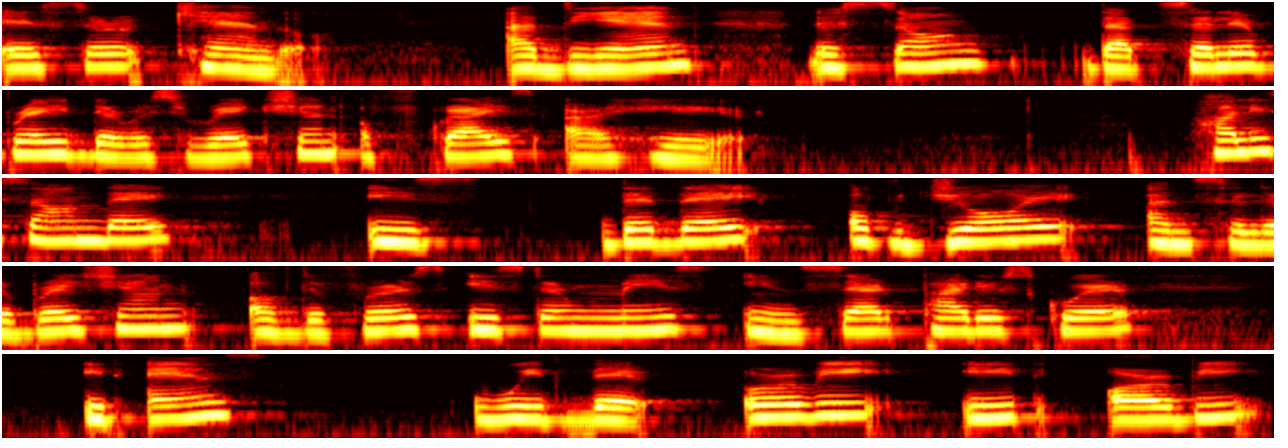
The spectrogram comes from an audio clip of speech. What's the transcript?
Easter candle. At the end, the song that celebrate the resurrection of Christ are here. Holy Sunday is the day of joy and celebration of the first Easter Mass in St. Peter's Square. It ends with the Urbi et Orbi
